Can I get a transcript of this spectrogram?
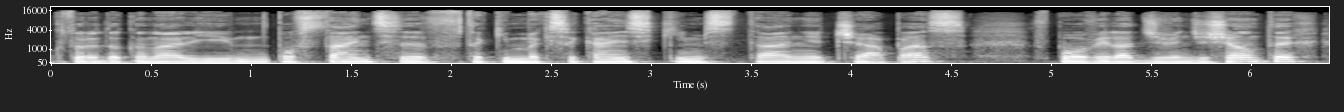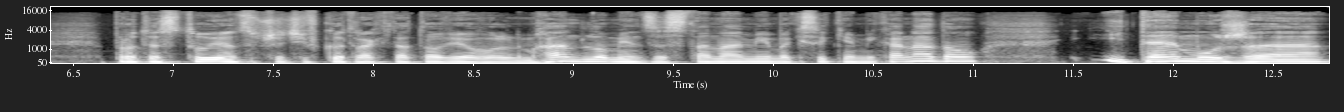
które dokonali powstańcy w takim meksykańskim stanie Chiapas w połowie lat 90., protestując przeciwko traktatowi o wolnym handlu między Stanami, Meksykiem i Kanadą i temu, że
